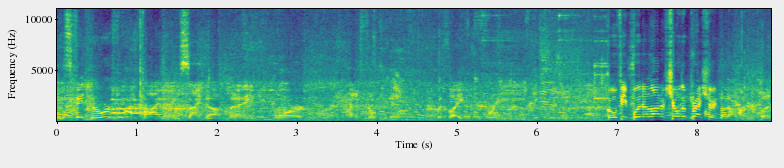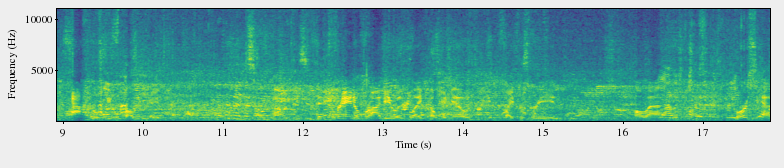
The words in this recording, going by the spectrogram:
It was fit, there were 55 I think signed up, but I think more kind of filtered in with like free, Kofi, put a lot of shoulder pressure. about 100, but half those people probably paid. Did Fernando bribe you with like helping out, fight for free, and all that? Of course, yeah.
